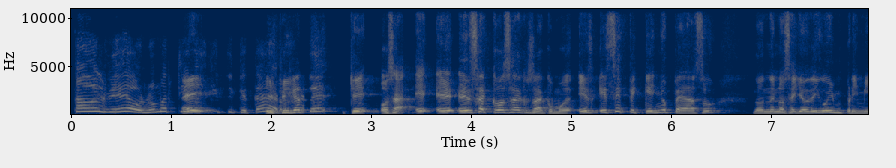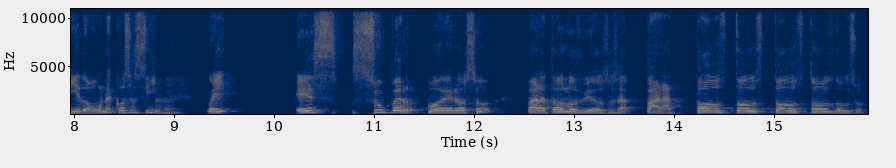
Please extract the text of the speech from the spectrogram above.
todo el video, no me tienes que etiquetar. Y fíjate que, o sea, e, e, esa cosa, o sea, como es, ese pequeño pedazo donde, no sé, yo digo imprimido, una cosa así, güey, es súper poderoso para todos los videos, o sea, para todos, todos, todos, todos lo uso.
